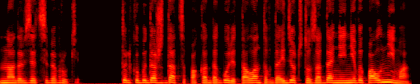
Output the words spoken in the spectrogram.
Надо взять себя в руки. Только бы дождаться, пока до горя талантов дойдет, что задание невыполнимо.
